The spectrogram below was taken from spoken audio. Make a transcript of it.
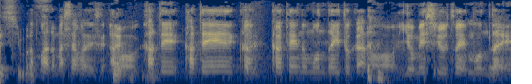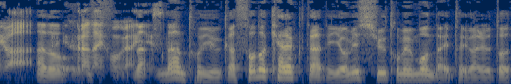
いします。まだマシな方です。あの、家庭、家庭、か家庭の問題とか、あの、嫁姑問題は、あの振らない方がいいです。ななんというか、そのキャラクターで嫁姑問題と言われると、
